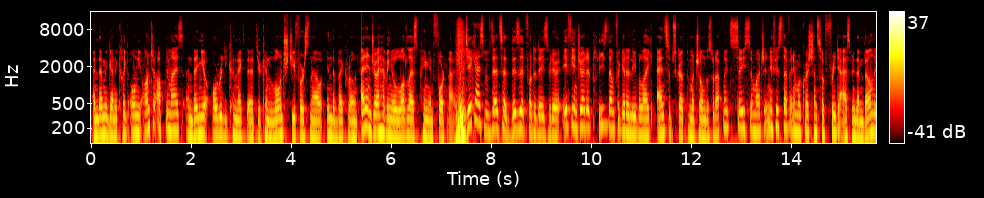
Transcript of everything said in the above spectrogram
And then we're gonna click only onto optimize and then you're already connected. You can launch GeForce Now in the background and enjoy having a lot less ping in Fortnite. And yeah guys, with that said, this is it for today's video. If you enjoyed it, please don't forget to leave a like and subscribe to my channel. This would help me say so much. And if you still have any more questions, feel free to ask me them down in the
